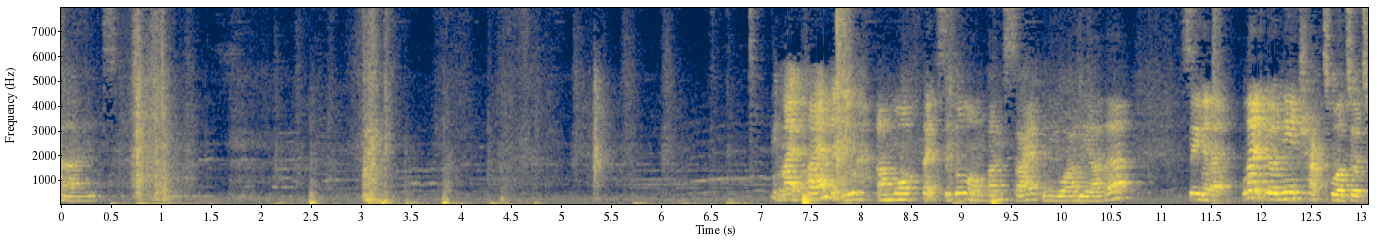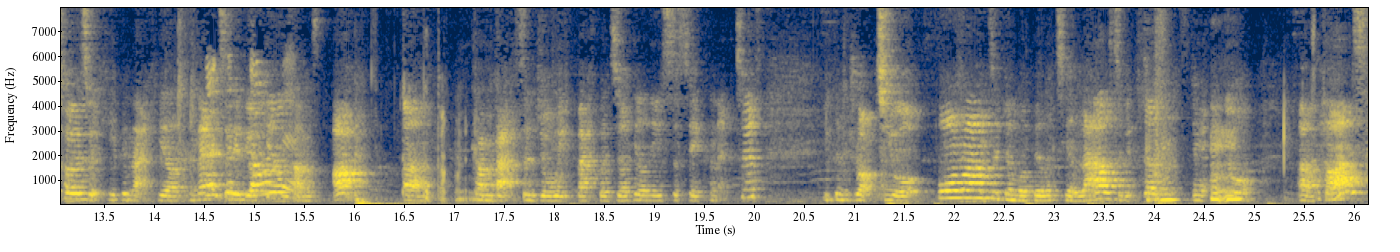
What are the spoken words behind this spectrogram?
sides. You might find that you are more flexible on one side than you are the other. So you're gonna let your knee track towards your toes, but keeping that heel connected. If your heel comes up, um, Put that one in. come back, send your weight backwards. Your heel needs to stay connected. You can drop to your forearms if your mobility allows. If it doesn't, stay on your um, palms.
